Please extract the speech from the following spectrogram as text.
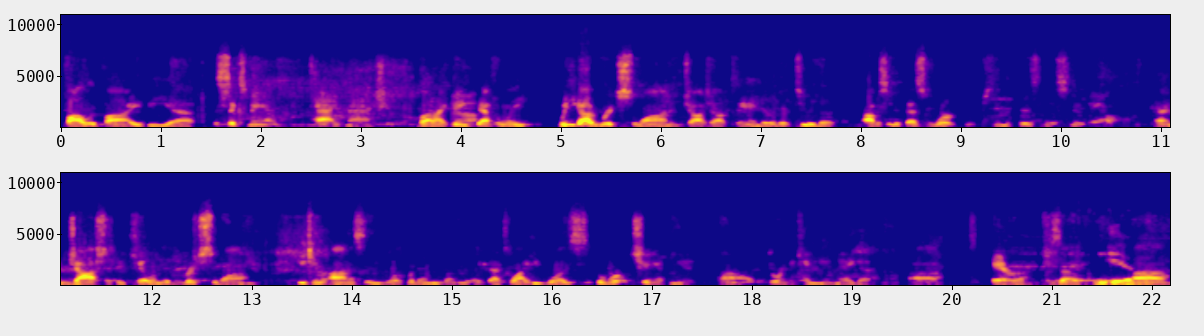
followed by the uh, the six man tag match. But I think Yeah. definitely when you got Rich Swann and Josh Alexander, they're two of the obviously the best workers in the business, no doubt. And Josh has been killing it. Rich Swann, he can honestly work with anybody. Like that's why he was the world champion uh, during the Kenny Omega uh, era. So Yeah. uh,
